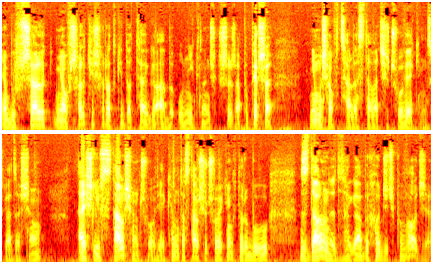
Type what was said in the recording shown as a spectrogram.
Miałby wszel miał wszelkie środki do tego, aby uniknąć krzyża. Po pierwsze, nie musiał wcale stawać się człowiekiem, zgadza się? A jeśli stał się człowiekiem, to stał się człowiekiem, który był zdolny do tego, aby chodzić po wodzie,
